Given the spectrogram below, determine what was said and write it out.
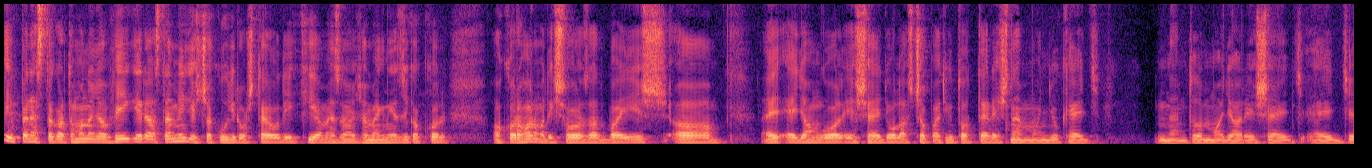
Éppen ezt akartam mondani, hogy a végére aztán mégiscsak úgy rostálódik ki a mezőn, hogyha megnézzük, akkor, akkor a harmadik sorozatban is a, egy, egy angol és egy olasz csapat jutott el, és nem mondjuk egy nem tudom, magyar és egy, egy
